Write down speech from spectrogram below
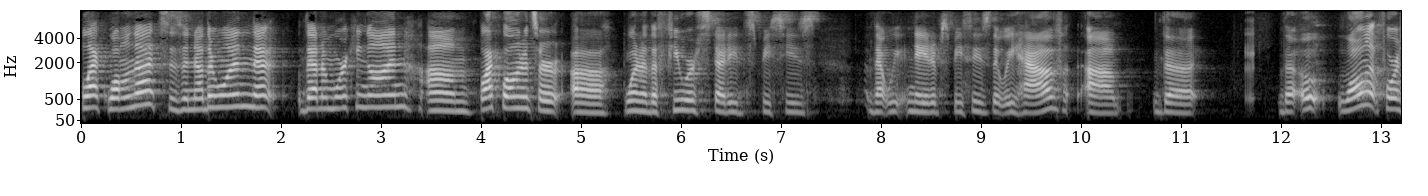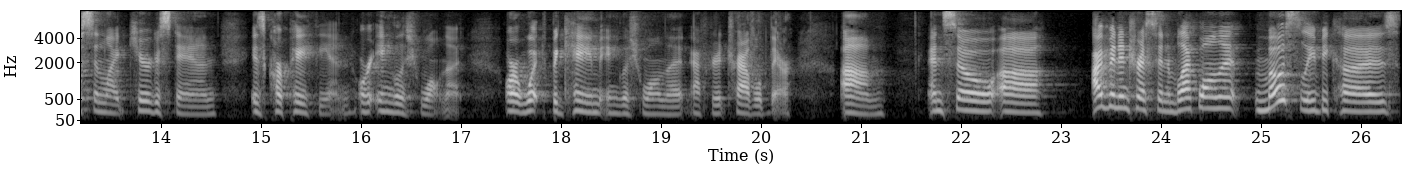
Black walnuts is another one that, that I'm working on. Um, black walnuts are uh, one of the fewer studied species that we native species that we have. Um, the the oak, walnut forest in like Kyrgyzstan is Carpathian or English walnut, or what became English walnut after it traveled there. Um, and so uh, I've been interested in black walnut mostly because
